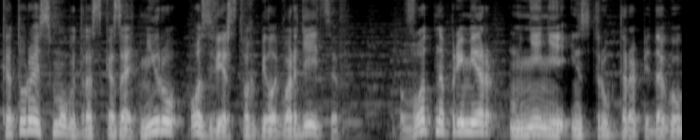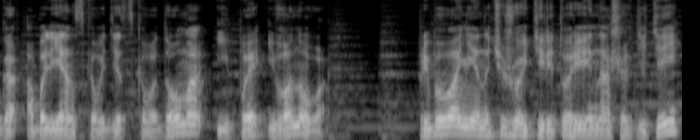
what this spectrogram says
которые смогут рассказать миру о зверствах белогвардейцев. Вот, например, мнение инструктора-педагога Абальянского детского дома И.П. Иванова. Пребывание на чужой территории наших детей,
